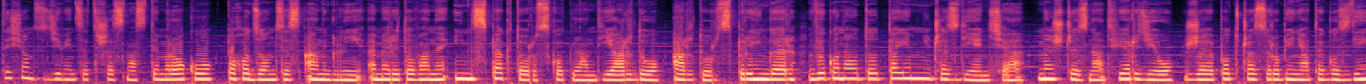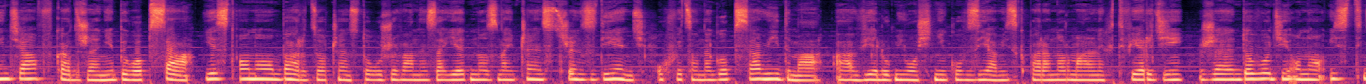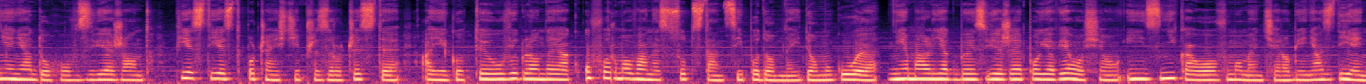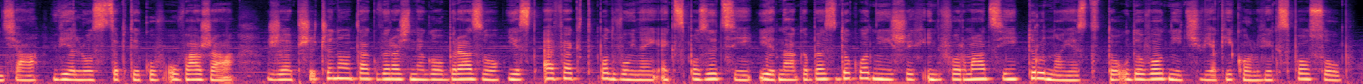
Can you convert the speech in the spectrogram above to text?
W 1916 roku pochodzący z Anglii emerytowany inspektor Scotland Yardu Arthur Springer wykonał to tajemnicze zdjęcie. Mężczyzna twierdził, że podczas robienia tego zdjęcia w kadrze nie było psa. Jest ono bardzo często używane za jedno z najczęstszych zdjęć uchwyconego psa widma, a wielu miłośników zjawisk paranormalnych twierdzi, że dowodzi ono istnienia duchów zwierząt. Pies jest po części przezroczysty, a jego tył wygląda jak uformowany z substancji podobnej do mgły. Niemal jakby zwierzę pojawiało się i znikało w momencie robienia zdjęcia. Wielu sceptyków uważa, że przyczyną tak wyraźnego obrazu jest efekt podwójnej ekspozycji, jednak bez dokładniejszych informacji trudno jest to udowodnić w jakikolwiek sposób.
